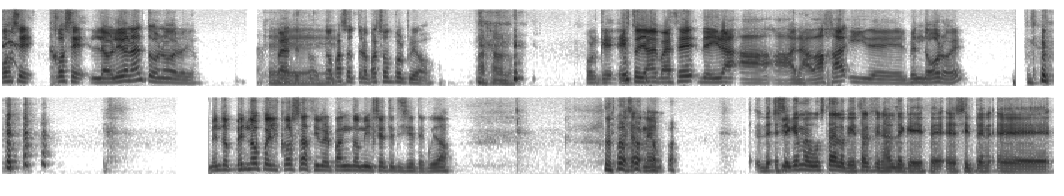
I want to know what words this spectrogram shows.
José, José, ¿lo leo en alto o no lo leo? Espérate, te, te lo paso, te lo paso por privado. Pásamelo. Porque esto ya me parece de ir a, a- a navaja y del vendo oro, ¿eh? vendo, vendo por el Corsa Cyberpunk 2077, cuidado. Me- sí. Sí. que me gusta lo que dice al final de que dice, eh, si te- eh,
